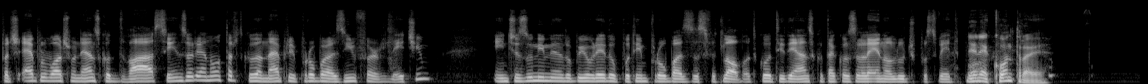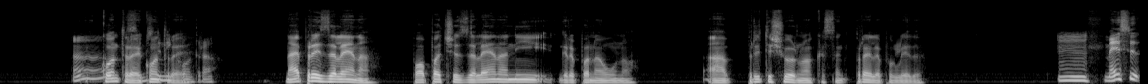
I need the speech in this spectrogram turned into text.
pač Apple Watch ima dejansko dva senzorja noter, tako da najprej proba z infrardečim. In če zunim ne dobi v redu, potem proba za svetlobo, tako ti dejansko tako zeleno luč posveti. Ne, ne, kontra je. kontra je, kontra je. Kontra. Najprej zelena, pa pa če zelena ni, gre pa na uno. A, priti šurno, kar sem prej le pogledal. Mm, meni se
